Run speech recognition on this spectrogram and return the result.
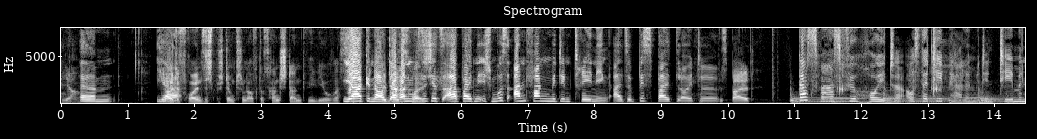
Ja. Ähm, Die ja. Leute freuen sich bestimmt schon auf das Handstand-Video. was Ja, genau, daran muss ich jetzt arbeiten. Ich muss anfangen mit dem Training. Also bis bald, Leute. Bis bald. Das war's für heute aus der Teeperle mit den Themen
